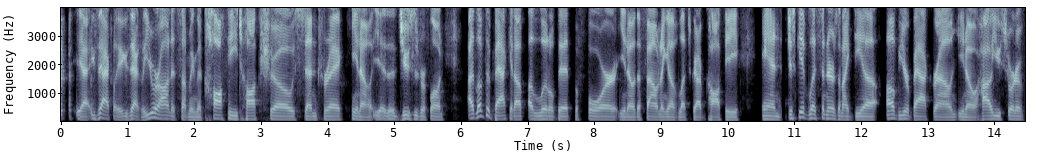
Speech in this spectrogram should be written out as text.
yeah, exactly, exactly. You were on at something the coffee talk show centric. You know, yeah, the juices were flowing. I'd love to back it up a little bit before you know the founding of Let's Grab Coffee, and just give listeners an idea of your background. You know, how you sort of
